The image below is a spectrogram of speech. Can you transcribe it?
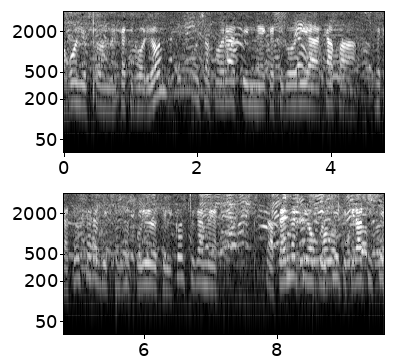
αγώνες των κατηγοριών. Όσο αφορά την κατηγορία K14, διεξηγημένος πολύ ωραίος τελικός, πήγαμε τα πέναρτη όπου εκεί επικράτησε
